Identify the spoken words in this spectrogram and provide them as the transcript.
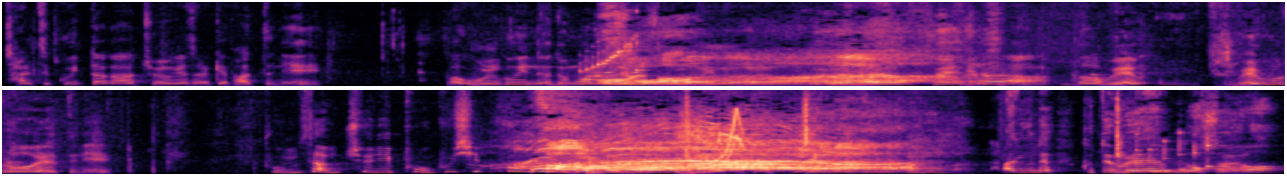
잘 듣고 있다가 조용해서 이렇게 봤더니 막 울고 있는 거, 눈물을 흘리고 있는 거예요. 왜요? 미나야, 너 왜 왜 울어? 이랬더니 붐삼촌이 보고 싶어. 아니 근데 그때 왜 울었어요?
